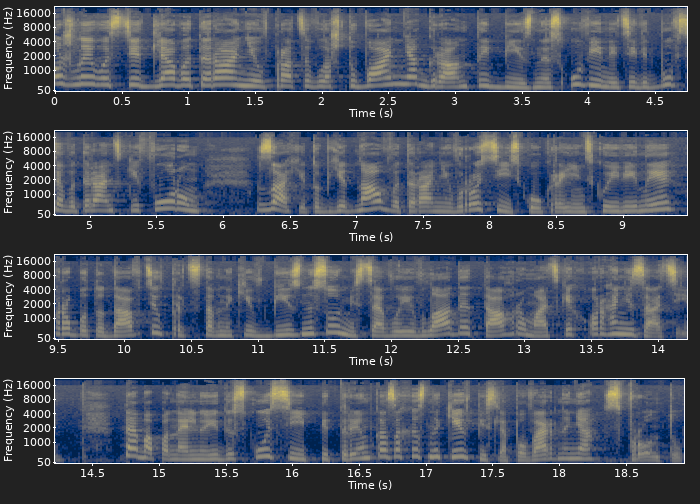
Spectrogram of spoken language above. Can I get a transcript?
Можливості для ветеранів працевлаштування, гранти, бізнес. У Вінниці відбувся ветеранський форум. Захід об'єднав ветеранів російсько-української війни, роботодавців, представників бізнесу, місцевої влади та громадських організацій. Тема панельної дискусії підтримка захисників після повернення з фронту.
